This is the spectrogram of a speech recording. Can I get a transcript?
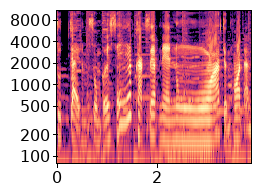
สุดใจท่านผู้ชมเอ้ยแซ่บคักแซ่บแน่นัวจนฮอดอัน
